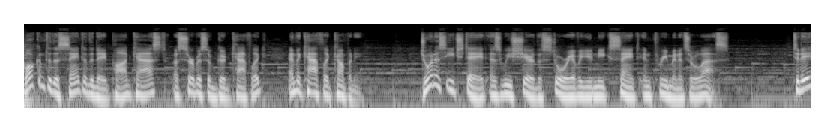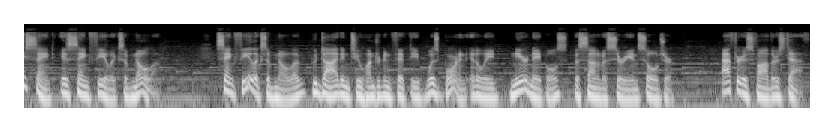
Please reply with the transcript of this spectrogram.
Welcome to the Saint of the Day podcast, a service of Good Catholic and the Catholic Company. Join us each day as we share the story of a unique saint in three minutes or less. Today's saint is Saint Felix of Nola. Saint Felix of Nola, who died in 250, was born in Italy, near Naples, the son of a Syrian soldier. After his father's death,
